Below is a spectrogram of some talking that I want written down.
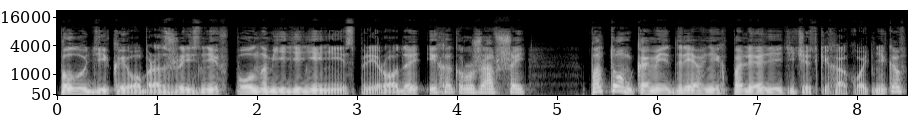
полудикий образ жизни в полном единении с природой, их окружавшей, потомками древних палеолитических охотников,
